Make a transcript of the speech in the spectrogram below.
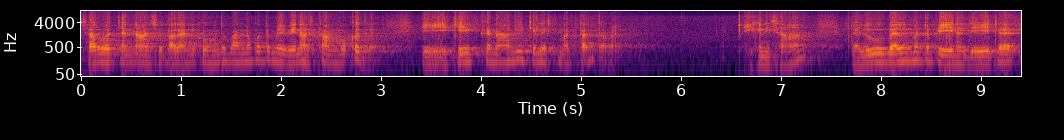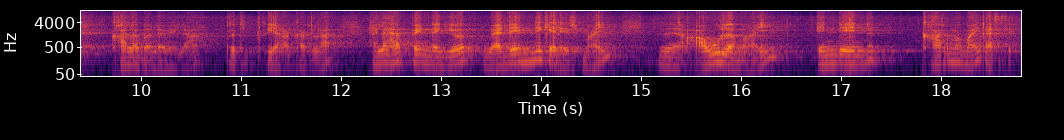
ਸਰවචන්නාංශ බලන්නේ කොහොමද බලනකොට මේ වෙනස්කම් මොකද? ඒ එක එකනාගේ කෙලෙස් මට්ටම් තමයි. ඒක නිසා බැලූ බැල්මට පේන දෙයට කලබල වෙලා ප්‍රතික්‍රියා කරලා හැලහැප්පෙන්න ගියොත් වැඩෙන්නේ කෙලෙස්මයි අවුලමයි එන්නේ එන්නේ කර්මමයි රැස්සේ.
